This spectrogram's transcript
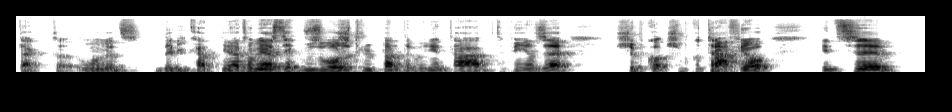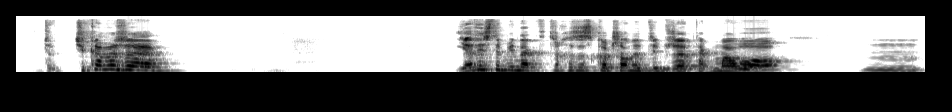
Tak, to mówiąc delikatnie. Natomiast jak złoży ten plan, to pewnie ta, te pieniądze szybko, szybko trafią. Więc ciekawe, że ja jestem jednak trochę zaskoczony tym, że tak mało. Mm,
